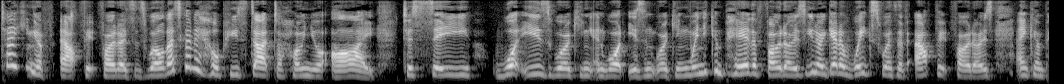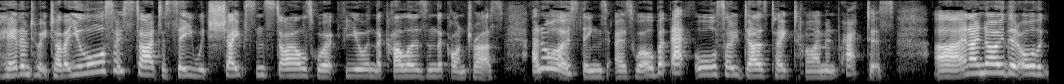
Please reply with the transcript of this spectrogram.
taking outfit photos as well, that's going to help you start to hone your eye to see what is working and what isn't working. When you compare the photos, you know, get a week's worth of outfit photos and compare them to each other, you'll also start to see which shapes and styles work for you and the colors and the contrast and all those things as well. But that also does take time and practice. Uh, and I know that all the,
